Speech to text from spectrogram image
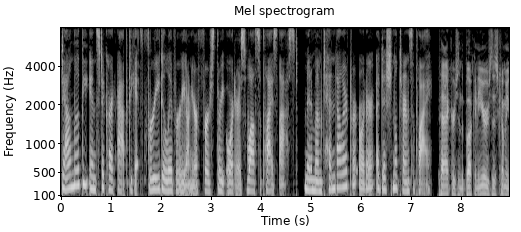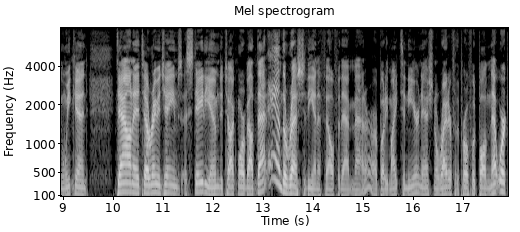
Download the Instacart app to get free delivery on your first three orders while supplies last. Minimum $10 per order, additional term supply. Packers and the Buccaneers this coming weekend down at uh, Raymond James Stadium to talk more about that and the rest of the NFL for that matter. Our buddy Mike Tanier, national writer for the Pro Football Network,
